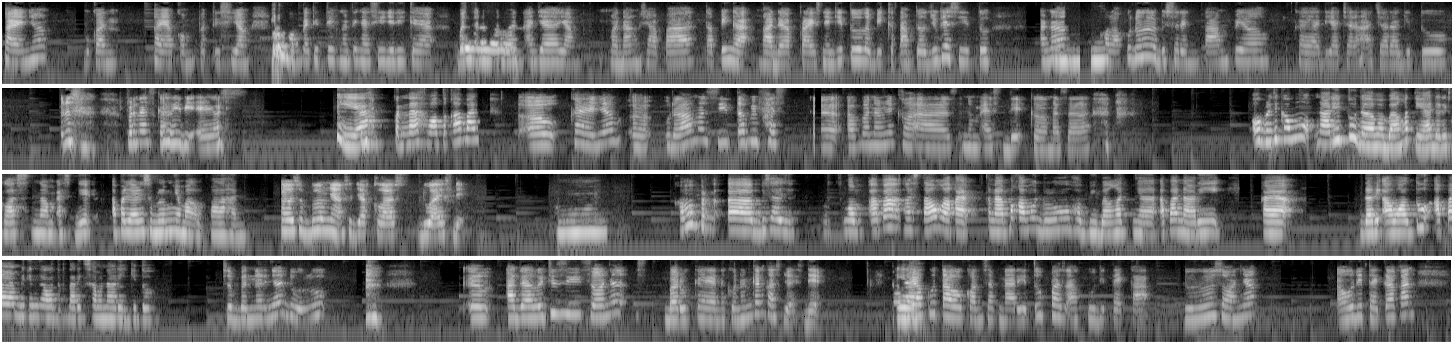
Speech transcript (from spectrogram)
kayaknya bukan kayak kompetisi yang kompetitif ngerti gak sih? Jadi kayak buat teman aja yang menang siapa tapi nggak nggak ada prize-nya gitu lebih ketampil juga sih itu karena hmm. kalau aku dulu lebih sering tampil kayak di acara-acara gitu terus pernah sekali di Eon iya pernah waktu kapan uh, kayaknya uh, udah lama sih tapi pas uh, apa namanya kelas 6 SD kalau nggak salah Oh berarti kamu nari tuh udah lama banget ya dari kelas 6 SD? Apa dari sebelumnya mal malahan? Uh, sebelumnya sejak kelas 2 SD. Hmm. Kamu pernah uh, bisa ngom apa ngasih tahu nggak kayak kenapa kamu dulu hobi bangetnya apa nari kayak dari awal tuh apa yang bikin kamu tertarik sama nari gitu? Sebenarnya dulu uh, agak lucu sih soalnya baru kayak nekunin kan kelas 2 SD. Tapi yeah. aku tahu konsep nari itu pas aku di TK. Dulu soalnya aku di TK kan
